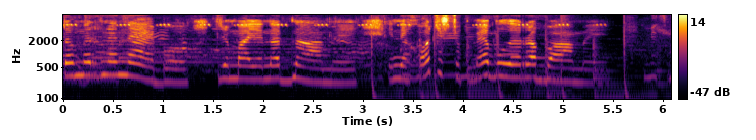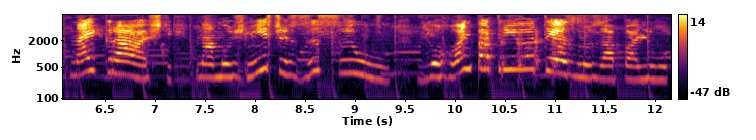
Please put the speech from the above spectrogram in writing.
То мирне небо тримає над нами і не хоче, щоб ми були рабами. Найкращі, намужніші ЗСУ, вогонь патріотизму запалю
